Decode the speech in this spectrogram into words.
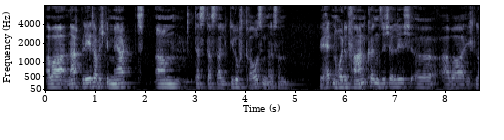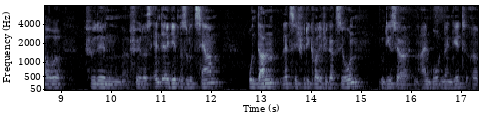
Aber nach Bled habe ich gemerkt, ähm, dass, dass da die Luft draußen ist. Und wir hätten heute fahren können, sicherlich. Äh, aber ich glaube, für, den, für das Endergebnis Luzern und dann letztlich für die Qualifikation um die es ja in allen Booten dann geht, äh,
